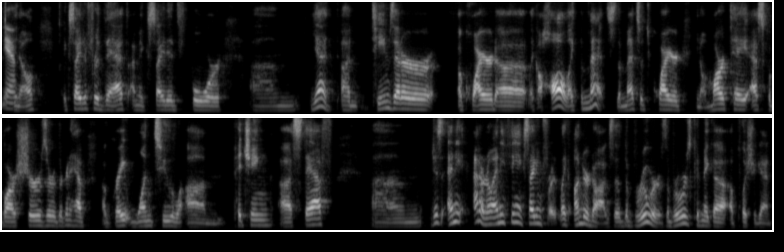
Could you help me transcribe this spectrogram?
Yeah. You know, excited for that. I'm excited for um yeah, uh, teams that are acquired uh like a haul like the Mets. The Mets acquired, you know, Marte, Escobar, Scherzer. They're going to have a great one-two um pitching uh staff. Um just any i don't know anything exciting for like underdogs. The, the brewers the brewers could make a, a push again.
